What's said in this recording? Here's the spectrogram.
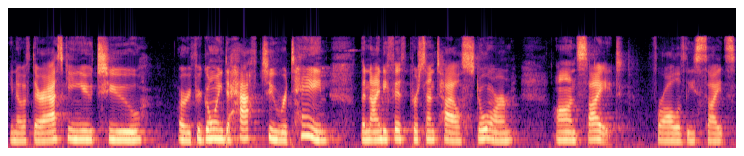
you know, if they're asking you to, or if you're going to have to retain the 95th percentile storm on site for all of these sites,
